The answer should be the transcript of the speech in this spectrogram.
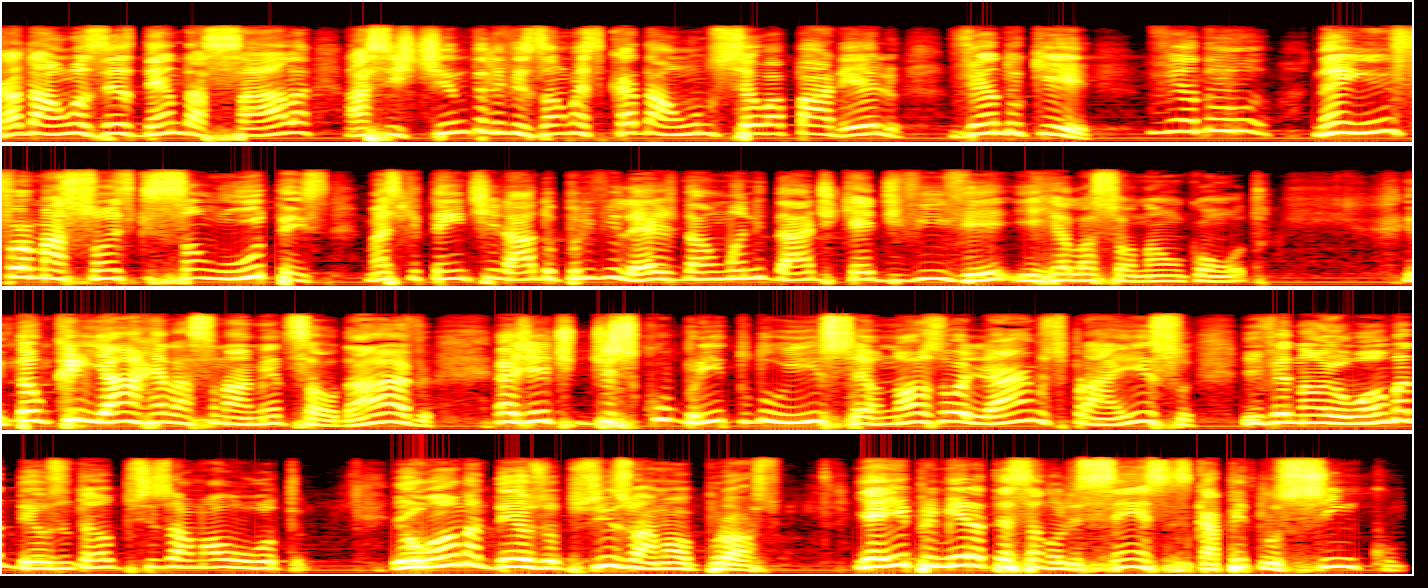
Cada um, às vezes, dentro da sala, assistindo televisão, mas cada um no seu aparelho, vendo o quê? Vendo né, informações que são úteis, mas que têm tirado o privilégio da humanidade, que é de viver e relacionar um com o outro. Então, criar relacionamento saudável é a gente descobrir tudo isso, é nós olharmos para isso e ver, não, eu amo a Deus, então eu preciso amar o outro. Eu amo a Deus, eu preciso amar o próximo. E aí, 1 Tessalonicenses, capítulo 5,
